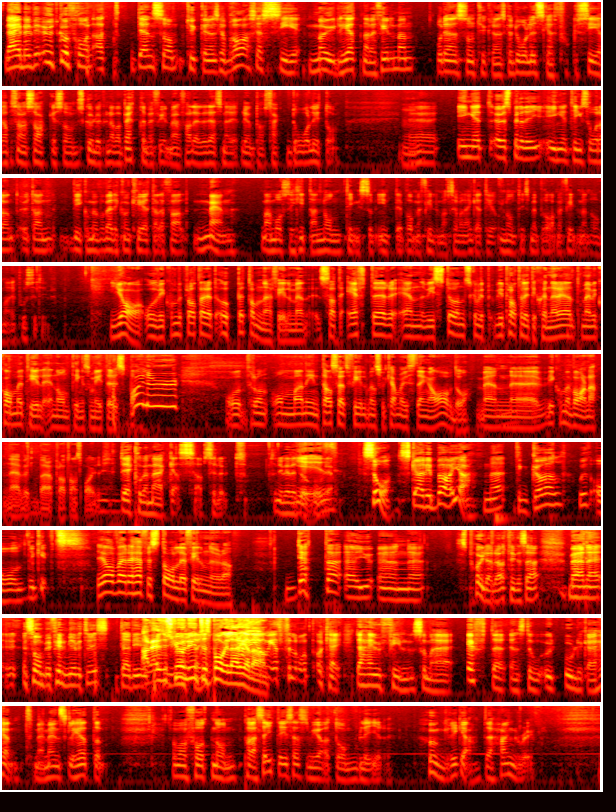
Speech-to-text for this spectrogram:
Nej, men vi utgår från att den som tycker den ska bra ska se möjligheterna med filmen. Och den som tycker den ska dåligt ska fokusera på sådana saker som skulle kunna vara bättre med filmen i alla fall. Eller det som är rent av sagt dåligt då. Eh, inget överspeleri, ingenting sådant. Utan vi kommer vara väldigt konkreta i alla fall. Men man måste hitta någonting som inte är bra med filmen. Man ska vara negativ. Och någonting som är bra med filmen om man är positiv. Ja, och vi kommer prata rätt öppet om den här filmen. Så att efter en viss stund ska vi, vi prata lite generellt, men vi kommer till någonting som heter spoiler. Och från, om man inte har sett filmen så kan man ju stänga av då. Men eh, vi kommer varna när vi börjar prata om spoilers. Det kommer märkas, absolut. Så ni behöver inte Yes. er. Så, ska vi börja med The Girl with All the Gifts? Ja, vad är det här för stollefilm nu då? Detta är ju en eh, spoiler alert tänkte jag säga. Men eh, zombiefilm givetvis. Där vi Ja, men du skulle ju inte spoila Nej, redan. Jag vet, förlåt. Okej, det här är en film som är efter en stor olycka har hänt med mänskligheten. De har fått någon parasit i sig som gör att de blir hungriga. The hungry.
